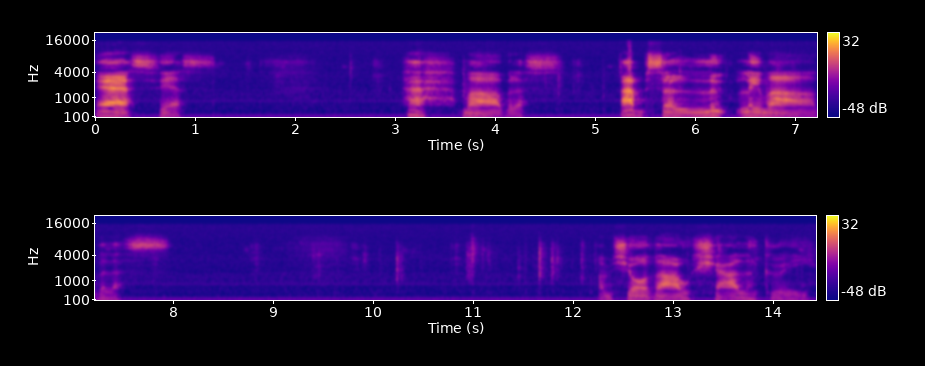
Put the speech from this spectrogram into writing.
Yes yes. Ah marvelous absolutely marvelous I'm sure thou shall agree.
